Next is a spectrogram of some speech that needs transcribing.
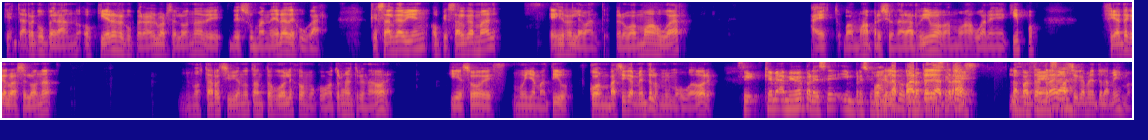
que está recuperando o quiere recuperar el Barcelona de, de su manera de jugar. Que salga bien o que salga mal es irrelevante, pero vamos a jugar a esto, vamos a presionar arriba, vamos a jugar en equipo. Fíjate que el Barcelona no está recibiendo tantos goles como con otros entrenadores. Y eso es muy llamativo, con básicamente los mismos jugadores. Sí, que a mí me parece impresionante. Porque la parte de atrás, la parte de atrás es básicamente la misma.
